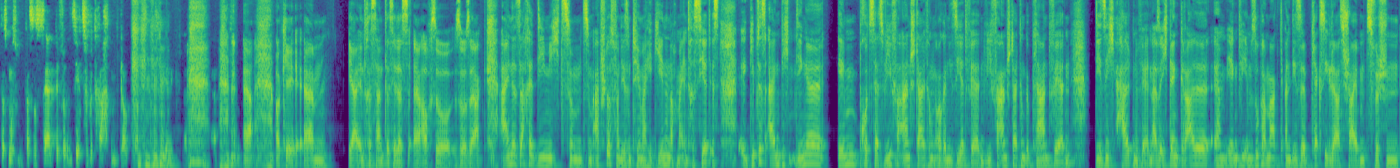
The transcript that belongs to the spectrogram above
das muss, das ist sehr differenziert zu betrachten. Ich glaube, das ist schwierig. ja, okay. Ähm, ja, interessant, dass ihr das äh, auch so, so sagt. Eine Sache, die mich zum, zum Abschluss von diesem Thema Hygiene nochmal interessiert, ist, äh, gibt es eigentlich Dinge im Prozess, wie Veranstaltungen organisiert werden, wie Veranstaltungen geplant werden, die sich halten werden. Also ich denke gerade ähm, irgendwie im Supermarkt an diese Plexiglasscheiben zwischen,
